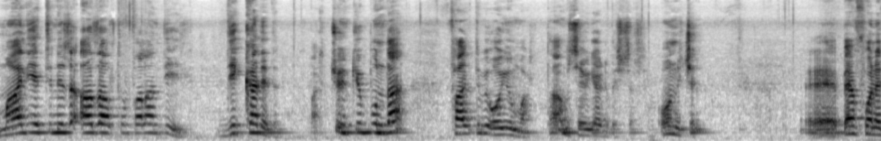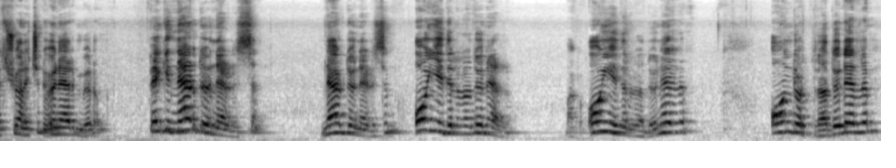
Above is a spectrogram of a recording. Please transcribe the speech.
maliyetinizi azaltın falan değil. Dikkat edin. Bak çünkü bunda farklı bir oyun var. Tamam mı sevgili arkadaşlar? Onun için e, ben foneti şu an için önermiyorum. Peki nerede önerirsin? Nerede önerirsin? 17 lira öneririm. Bak 17 lira öneririm. 14 lira döneririm.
